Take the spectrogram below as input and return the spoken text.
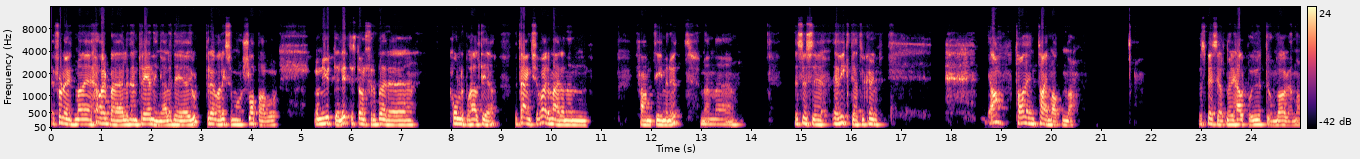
er fornøyd med det arbeidet eller den treninga eller det jeg har gjort. Prøver liksom å slappe av og, og nyte litt, i stedet for å bare holde på hele tida. Det trenger ikke være mer enn en fem-ti minutter. Men uh, det syns jeg er viktig at du kan ja, ta den timeouten, da. Spesielt når jeg holder på ute om dagene.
